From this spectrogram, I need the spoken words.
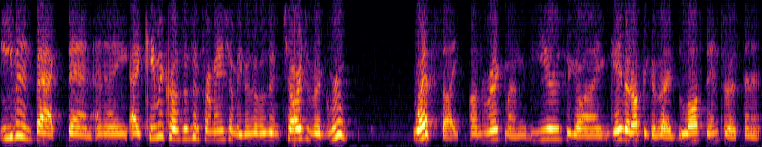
even back then, and I, I came across this information because I was in charge of a group website on Rickman years ago, I gave it up because I lost interest in it.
